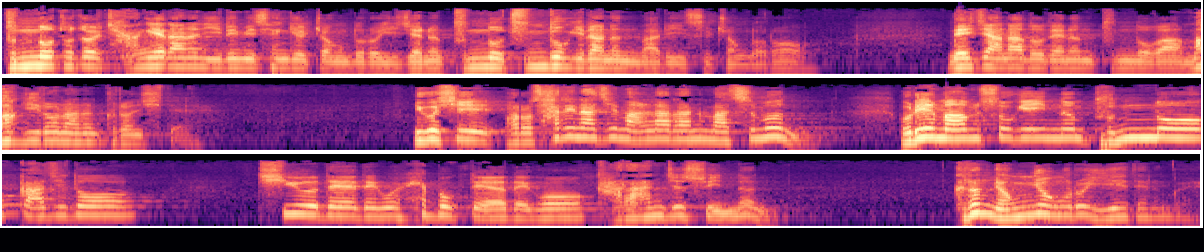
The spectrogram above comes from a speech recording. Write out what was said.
분노 조절 장애라는 이름이 생길 정도로 이제는 분노 중독이라는 말이 있을 정도로 내지 않아도 되는 분노가 막 일어나는 그런 시대. 이것이 바로 살인하지 말라라는 말씀은 우리의 마음 속에 있는 분노까지도 치유돼야 되고 회복돼야 되고 가라앉을 수 있는 그런 명령으로 이해되는 거예요.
